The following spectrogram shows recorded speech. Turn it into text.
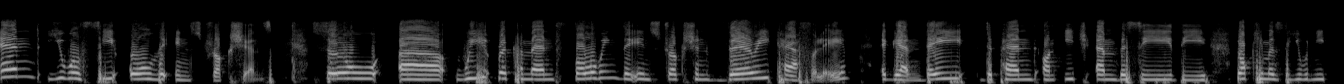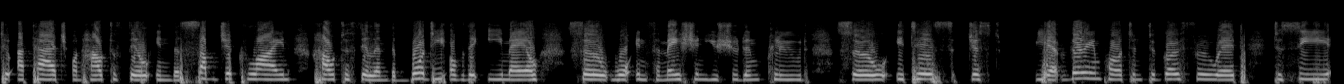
and you will see all the instructions. So uh, we recommend following the instruction very carefully. Again, they depend on each embassy, the documents that you would need to attach on how to fill in the subject line, how to fill in the body of the email, so what information you should include. So it is just yeah, very important to go through it to see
